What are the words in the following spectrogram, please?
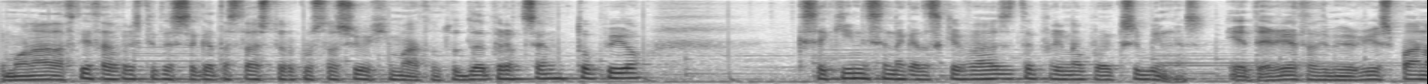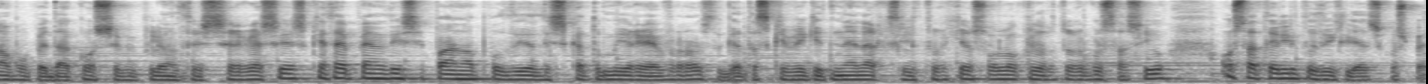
Η μονάδα αυτή θα βρίσκεται στις εγκαταστάσεις του εργοστασίου οχημάτων του Debrecen, το οποίο ξεκίνησε να κατασκευάζεται πριν από 6 μήνες. Η εταιρεία θα δημιουργήσει πάνω από 500 επιπλέον θέσεις εργασίας και θα επενδύσει πάνω από 2 δισεκατομμύρια ευρώ στην κατασκευή και την έναρξη λειτουργίας ολόκληρου του εργοστασίου ως τα τέλη του 2025.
